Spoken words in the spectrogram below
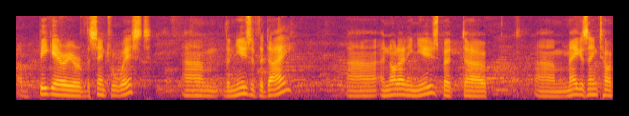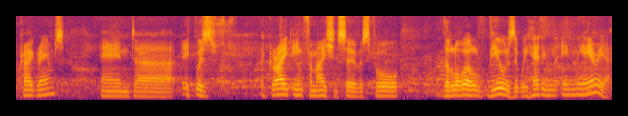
a big area of the Central West um, the news of the day, uh, and not only news but uh, um, magazine type programs, and uh, it was a great information service for the loyal viewers that we had in the, in the area.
